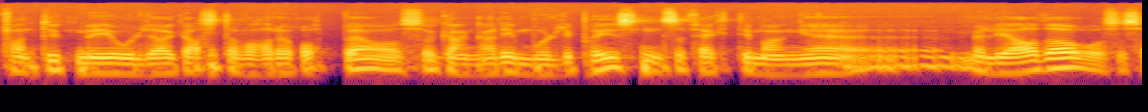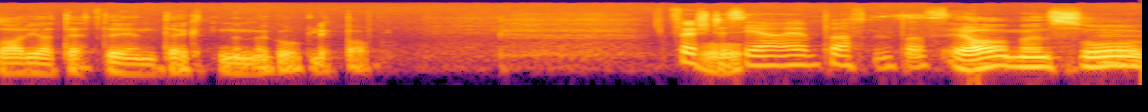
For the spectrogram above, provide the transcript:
fant ut mye olje og gass det var der oppe, og så ganga de med oljeprisen, så fikk de mange eh, milliarder, og så sa de at dette er inntektene vi går glipp av. Førstesida på Aftenposten. Ja, men så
